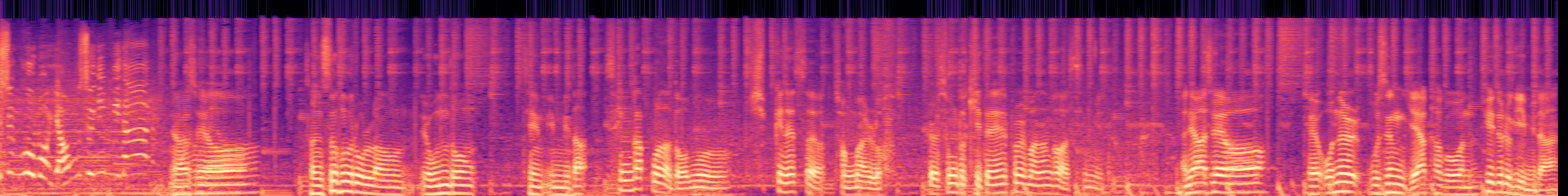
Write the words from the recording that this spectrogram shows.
우승 후보 영순입니다. 안녕하세요. 전승으로 올라온 요운동 팀입니다. 생각보다 너무 쉽긴 했어요. 정말로. 결승도 기대해 볼 만한 것 같습니다. 안녕하세요. 네, 오늘 우승 예약하고 온 휘두르기입니다.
